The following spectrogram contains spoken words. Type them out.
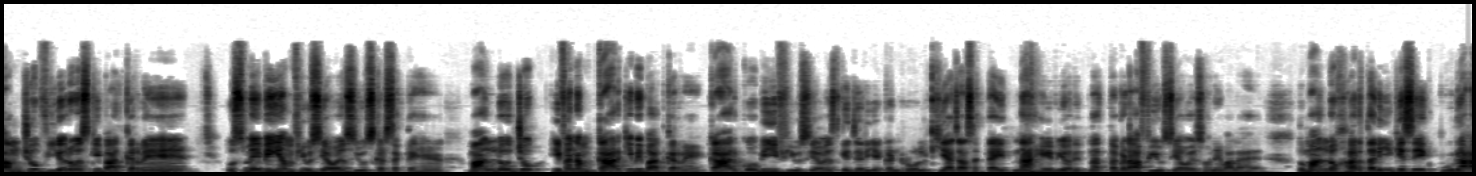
हम जो वियर ओएस की बात कर रहे हैं, उसमें भी हम फ्यूसिया ओएस यूज़ कर सकते हैं। मान लो जो इवन हम कार की भी बात कर रहे हैं, कार को भी फ्यूसिया ओएस के ज़रिए कंट्रोल किया जा सकता है। इतना हेवी और इतना तगड़ा फ्यूसिया ओएस होने वाला है। तो मान लो हर तरीके से एक पूरा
